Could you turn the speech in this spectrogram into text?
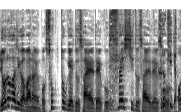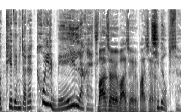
여러 가지가 많아요. 뭐 속도계도 사야 되고, 프레쉬도 사야 되고. 네. 그렇게 돼- 어떻게 되는지 알아요? 토일 매일 나가야지. 맞아요, 맞아요, 맞아요. 집에 없어요.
